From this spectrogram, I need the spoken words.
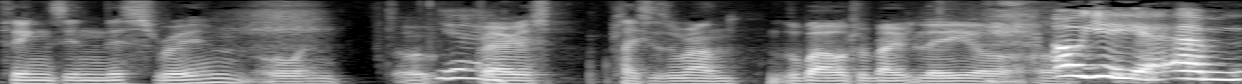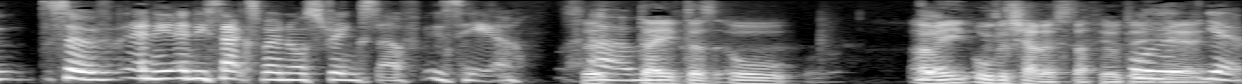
things in this room or in or Yeah. various places around the world remotely? Or, or Oh yeah, yeah. Um, so any any saxophone or string stuff is here. so um, Dave does all. I yeah. mean, all the cello stuff he'll do All the- here. yeah,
